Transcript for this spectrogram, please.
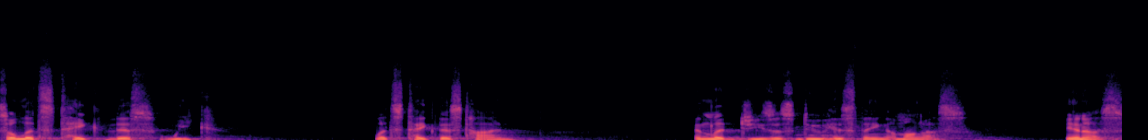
So let's take this week, let's take this time, and let Jesus do his thing among us, in us,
